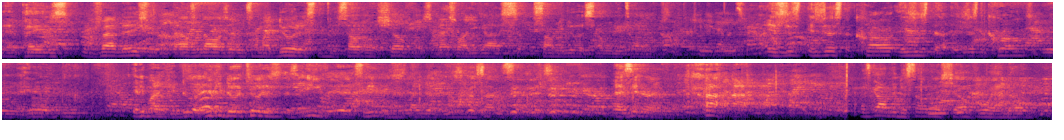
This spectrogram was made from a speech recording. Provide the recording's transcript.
that pays the foundation a thousand dollars every time I do it. It's the DeSoto Shuffle, so that's why you guys saw me do it so many times. Can you demonstrate? It's just it's just the cross. It's just the it's just the cross. Anybody can do it. You can do it too. It's, it's easy. It's easy. It's just like that. You just go side to side. That's it, right there. It's called the DeSoto Shuffle, and uh,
